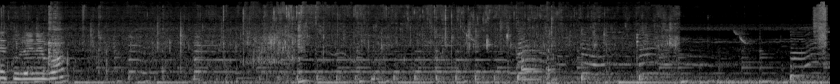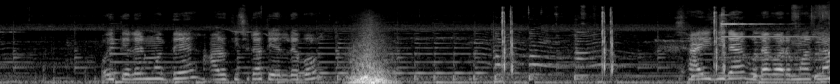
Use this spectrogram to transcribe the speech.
হয়ে তুলে নেব। ওই তেলের মধ্যে আরও কিছুটা তেল দেব। ছাই জিরা, গোটা গরম মশলা।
